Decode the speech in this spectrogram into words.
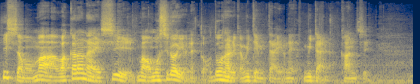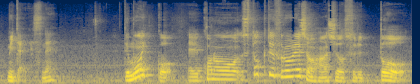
筆者もまあわからないしまあ面白いよねとどうなるか見てみたいよねみたいな感じみたいですね。でもう一個、え、このストックとフローレーションの話をすると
